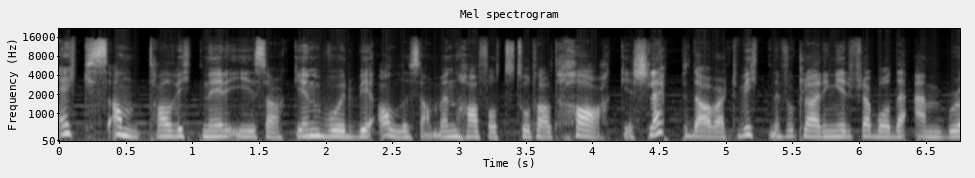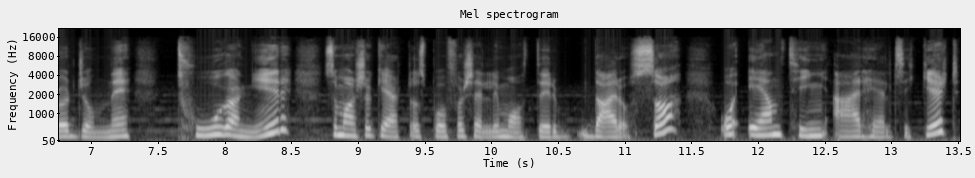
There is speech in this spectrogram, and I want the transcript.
x antall vitner i saken hvor vi alle sammen har fått totalt hakeslepp. Det har vært vitneforklaringer fra både Amber og Johnny to ganger, som har sjokkert oss på forskjellige måter der også. Og én ting er helt sikkert.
